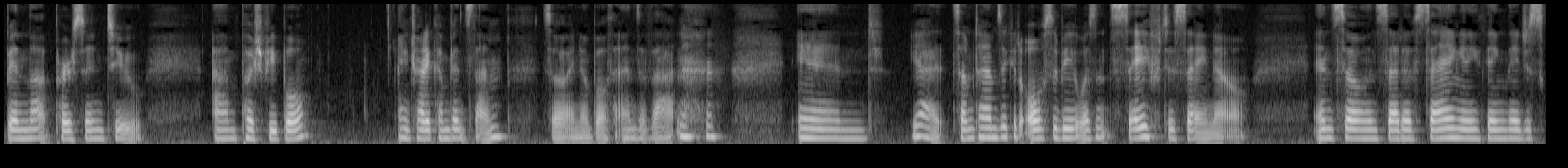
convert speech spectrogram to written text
been the person to um, push people and try to convince them. So I know both ends of that. and yeah, sometimes it could also be it wasn't safe to say no. And so instead of saying anything, they just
